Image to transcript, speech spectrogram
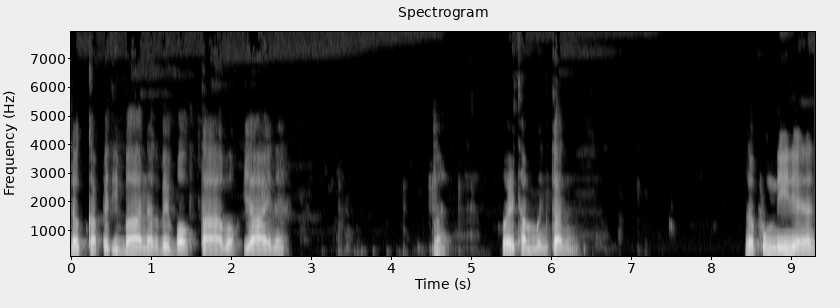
แล้วกลับไปที่บ้านนะไปบอกตาบอกยายนะ นะก็ให้ทำเหมือนกัน แล้วพรุ่งนี้เนี่ยนะ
